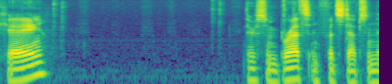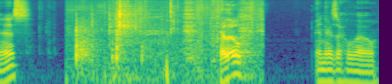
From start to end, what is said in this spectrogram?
Okay. There's some breaths and footsteps in this. Hello? And there's a hello.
